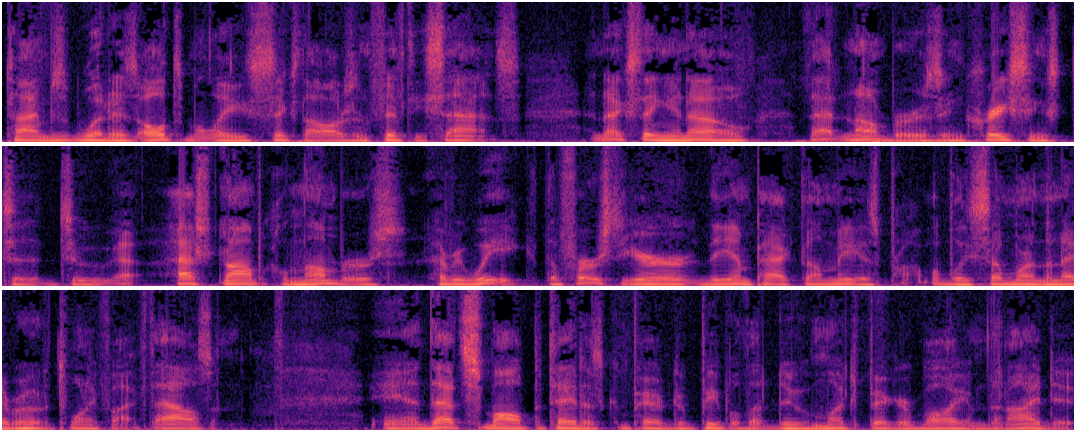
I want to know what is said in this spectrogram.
times what is ultimately six dollars and fifty cents. And next thing you know, that number is increasing to, to astronomical numbers every week. The first year, the impact on me is probably somewhere in the neighborhood of twenty five thousand, and that's small potatoes compared to people that do much bigger volume than I do.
